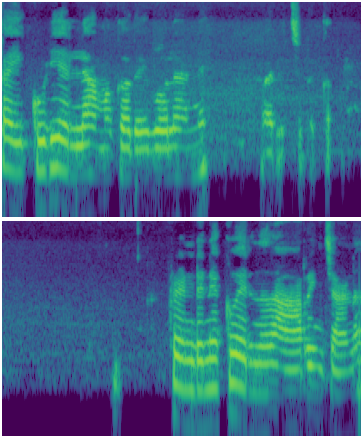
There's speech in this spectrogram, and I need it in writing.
കൈക്കുഴിയെല്ലാം നമുക്ക് അതേപോലെ തന്നെ വരച്ചെടുക്കാം. ഫ്രണ്ട് നെക്ക് വരുന്നത് ആറ് ഇഞ്ചാണ്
